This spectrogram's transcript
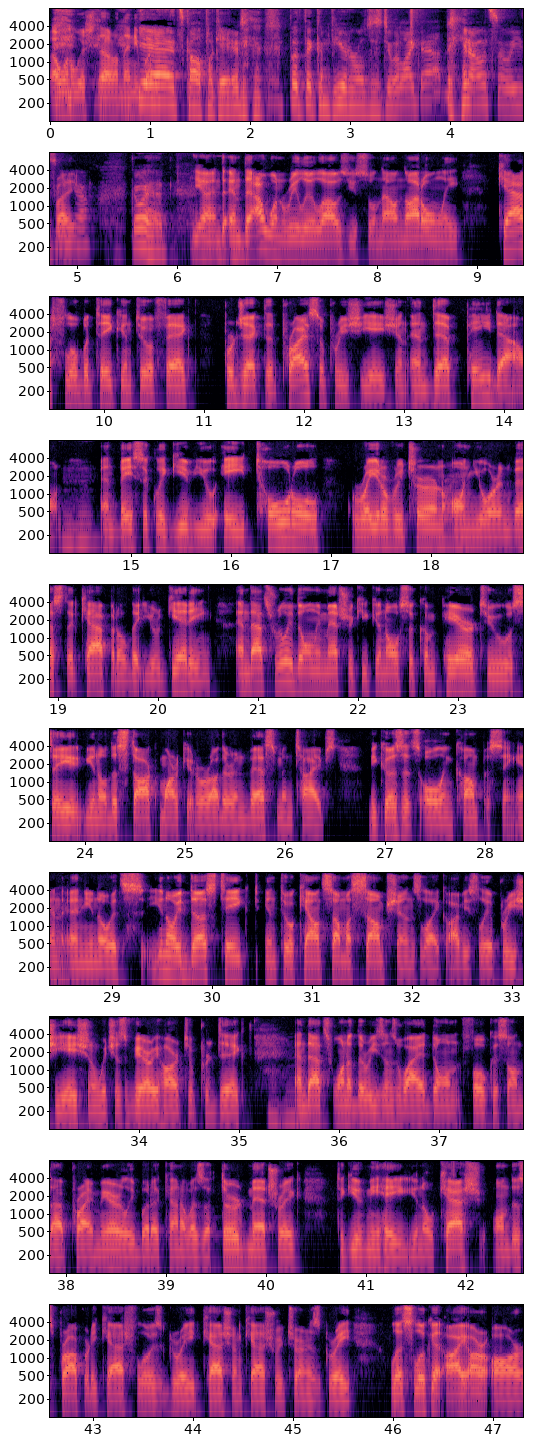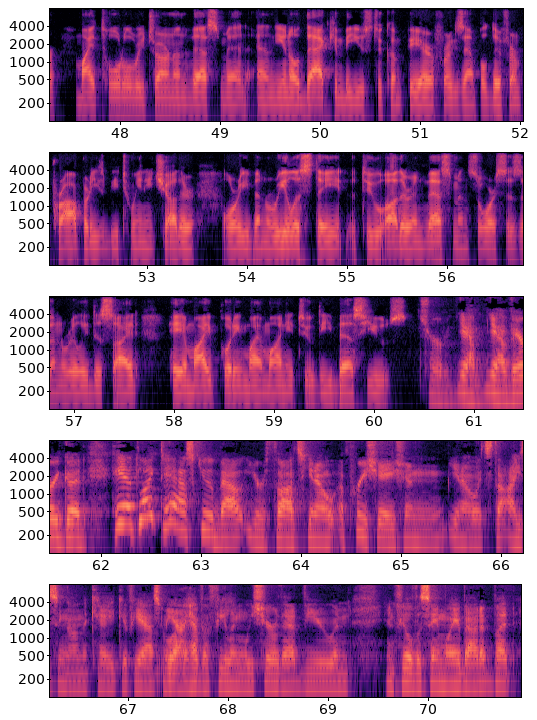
I want to wish that on anybody. Yeah, it's complicated, but the computer will just do it like that. You know, it's so easy. Right. Yeah, go ahead. Yeah, and and that one really allows you so now not only cash flow, but take into effect projected price appreciation and debt pay down, mm-hmm. and basically give you a total rate of return right. on your invested capital that you're getting and that's really the only metric you can also compare to say you know the stock market or other investment types because it's all encompassing and and you know it's you know it does take into account some assumptions like obviously appreciation which is very hard to predict. Mm-hmm. and that's one of the reasons why I don't focus on that primarily but a kind of as a third metric to give me hey you know cash on this property cash flow is great cash on cash return is great let's look at IRR, my total return on investment, and you know that can be used to compare, for example, different properties between each other, or even real estate to other investment sources, and really decide, hey, am I putting my money to the best use? Sure. Yeah. Yeah. Very good. Hey, I'd like to ask you about your thoughts. You know, appreciation. You know, it's the icing on the cake. If you ask me, right. I have a feeling we share that view and and feel the same way about it, but.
